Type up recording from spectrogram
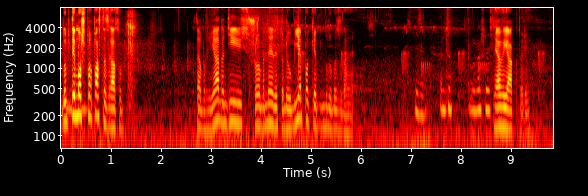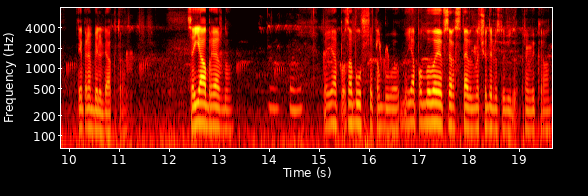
Ну, ти можеш пропасти зразу. Добре, я надіюсь, що мене ніхто не вб'є, поки я буду без задання. Ну, Тут воно щось. Я в реакторі. Ти прям біля реактора. Це я обережно. Я забув, що там було. Ну я помилився тебе, значить дивлюсь собі прям в екран.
